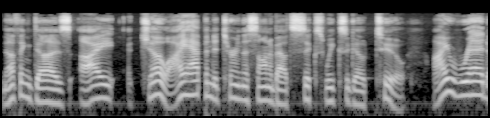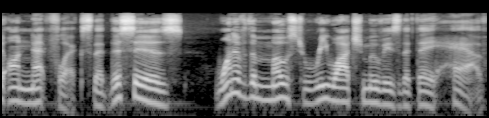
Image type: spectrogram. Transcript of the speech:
Nothing does. I, Joe, I happened to turn this on about six weeks ago, too. I read on Netflix that this is one of the most rewatched movies that they have.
